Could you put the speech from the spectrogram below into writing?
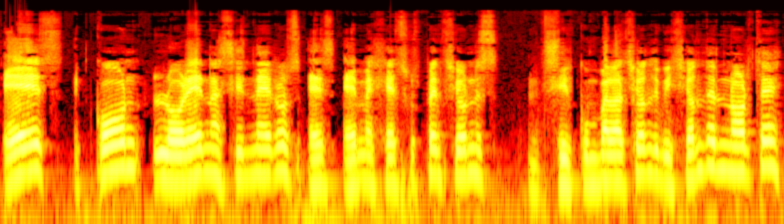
es con Lorena Cisneros, es MG Suspensiones, Circunvalación División del Norte,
